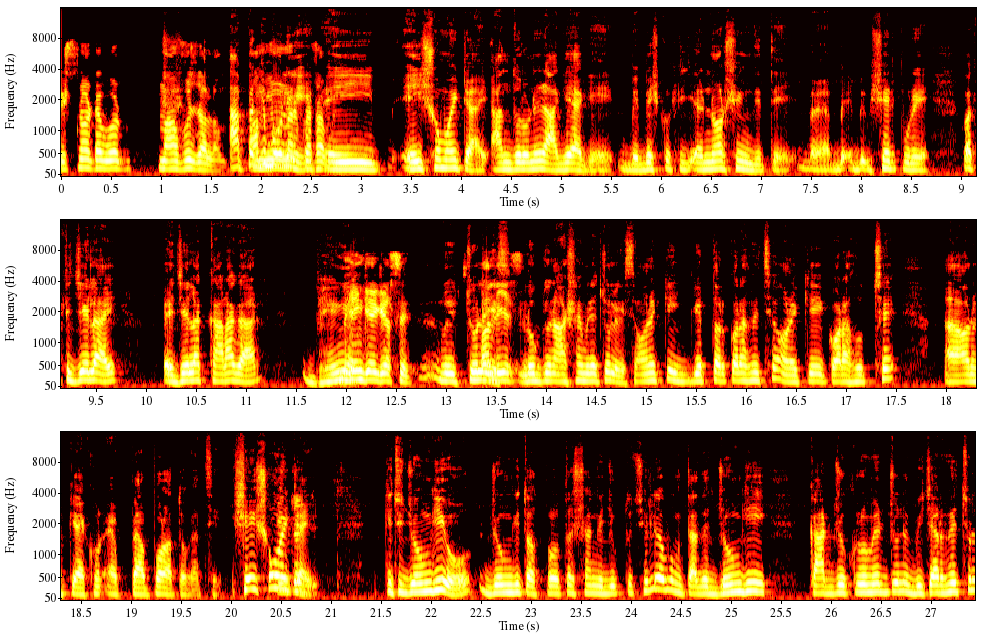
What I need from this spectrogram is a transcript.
it's not about Mahfuz Alam. আপনাকে বলি কথা এই এই সময়টায় আন্দোলনের আগে আগে বেশ কয়েকটি নরসিংদীতে শেরপুরে কয়েকটি জেলায় জেলা কারাগার ভেঙে ভেঙে গেছে। চলে গেছে। লোকজন আসামিরা চলে গেছে। অনেককেই গ্রেপ্তার করা হয়েছে অনেকেই করা হচ্ছে অনেকে এখন পলাতক আছে। সেই সময়টাই কিছু জঙ্গিও জঙ্গি তৎপরতার সঙ্গে যুক্ত ছিল এবং তাদের জঙ্গি কার্যক্রমের জন্য বিচার হয়েছিল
